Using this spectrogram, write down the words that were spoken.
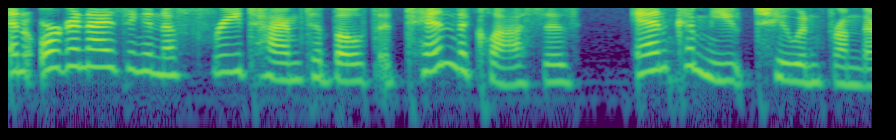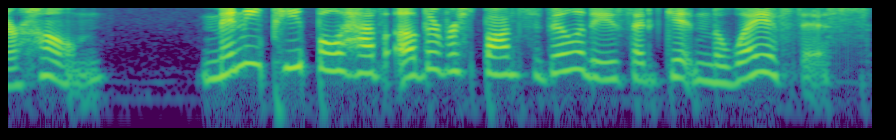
and organizing enough free time to both attend the classes and commute to and from their home. Many people have other responsibilities that get in the way of this.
